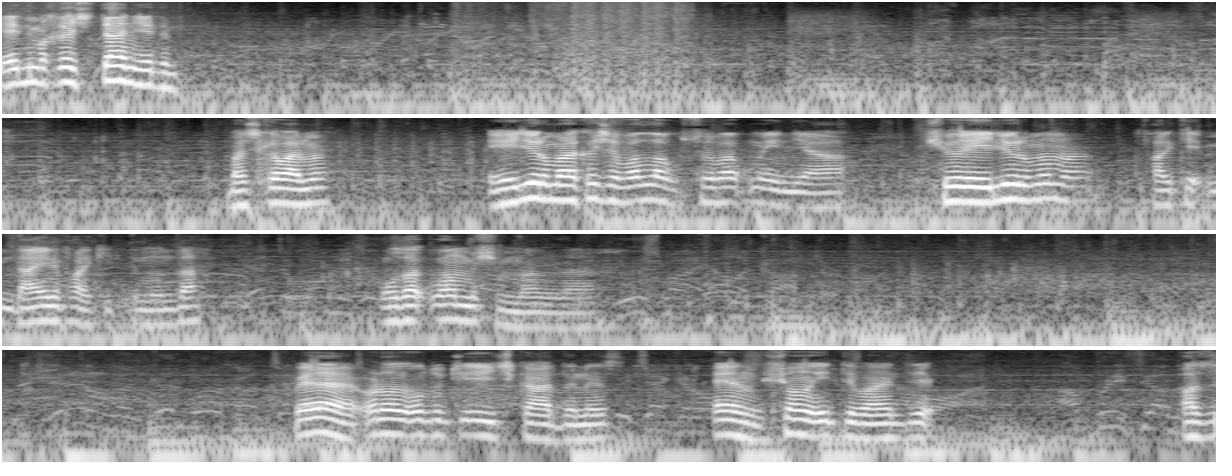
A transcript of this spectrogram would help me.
Yedim kaç tane yedim. Başka var mı? Eğiliyorum arkadaşlar vallahi kusura bakmayın ya. Şöyle eğiliyorum ama fark etmiyorum. Daha yeni fark ettim onu da. Odaklanmışım valla. Beyler oradan oldukça iyi çıkardınız. En şu an itibaren de az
